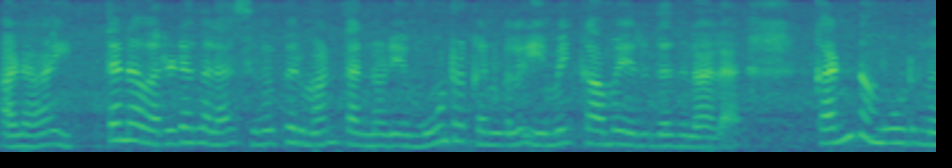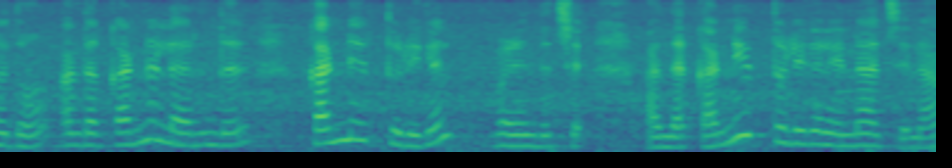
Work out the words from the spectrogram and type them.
ஆனால் இத்தனை வருடங்களாக சிவபெருமான் தன்னுடைய மூன்று கண்களும் இமைக்காமல் இருந்ததுனால கண்ணை மூடினதும் அந்த கண்ணிலிருந்து கண்ணீர் துளிகள் விழுந்துச்சு. அந்த கண்ணீர் துளிகள் என்னாச்சுன்னா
